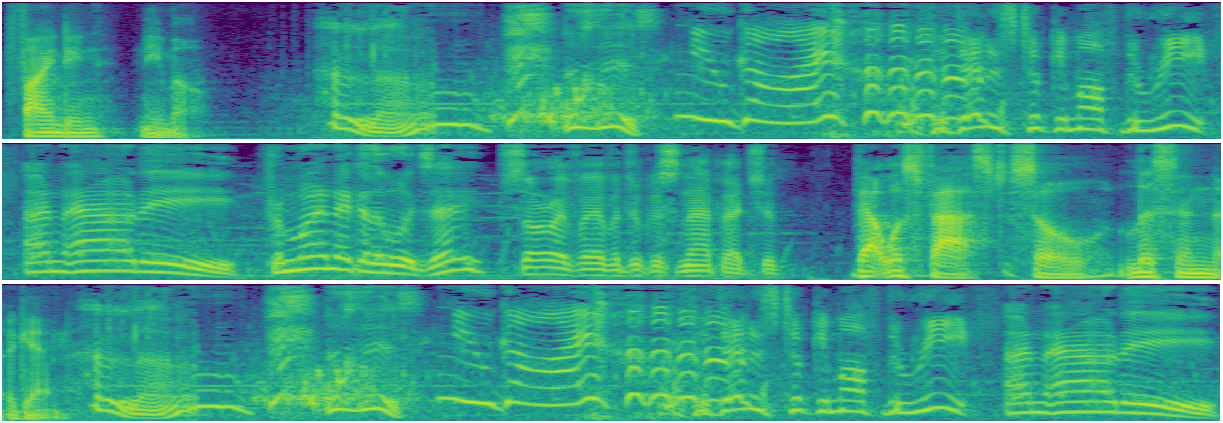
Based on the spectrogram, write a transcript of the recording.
Finding Nemo. Hello. Who's this? New guy. The dentist took him off the reef. And howdy. From my neck of the woods, eh? Sorry if I ever took a snap at you. That was fast, so listen again. Hello. Who's this? New guy. the dentist took him off the reef. And howdy.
